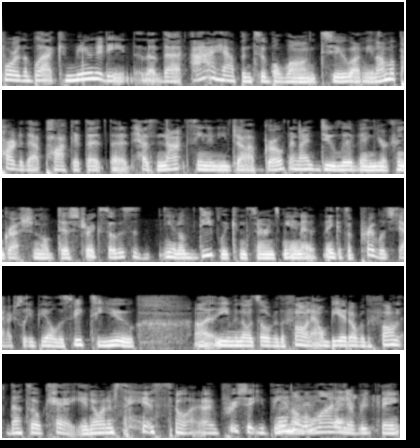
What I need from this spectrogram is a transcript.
for the black community that, that I happen to belong to. I mean, I'm a part of that pocket that that has not seen any job growth, and I do live in your congressional district, so this is you know deeply concerns me, and I think it's a privilege to actually be able to speak to you uh, even though it's over the phone, albeit over the phone, that's okay. You know what I'm saying? So I, I appreciate you being mm-hmm. on the mm-hmm. line and everything,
